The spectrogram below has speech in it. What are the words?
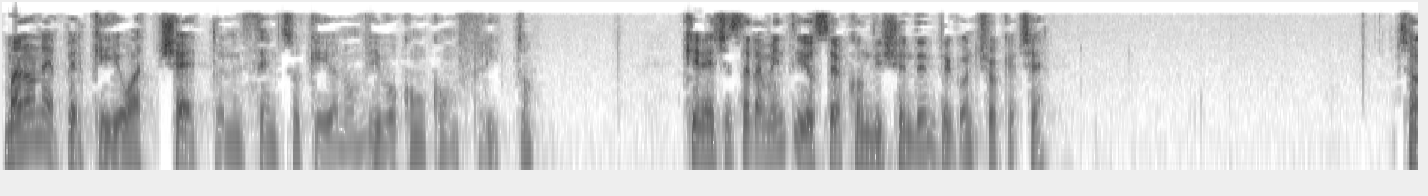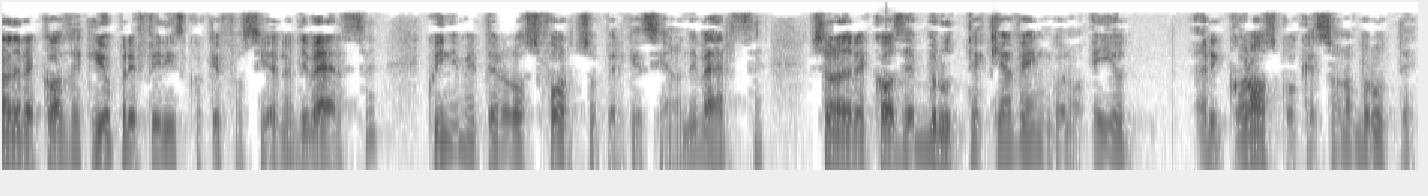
ma non è perché io accetto, nel senso che io non vivo con conflitto, che necessariamente io sia condiscendente con ciò che c'è. Sono delle cose che io preferisco che siano diverse, quindi metterò lo sforzo perché siano diverse. Sono delle cose brutte che avvengono e io riconosco che sono brutte,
